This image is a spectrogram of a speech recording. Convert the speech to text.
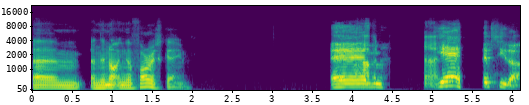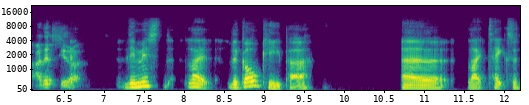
um, and the Nottingham Forest game? Um, No. yeah, I did see that. I did see that. They missed like the goalkeeper, uh, like takes a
